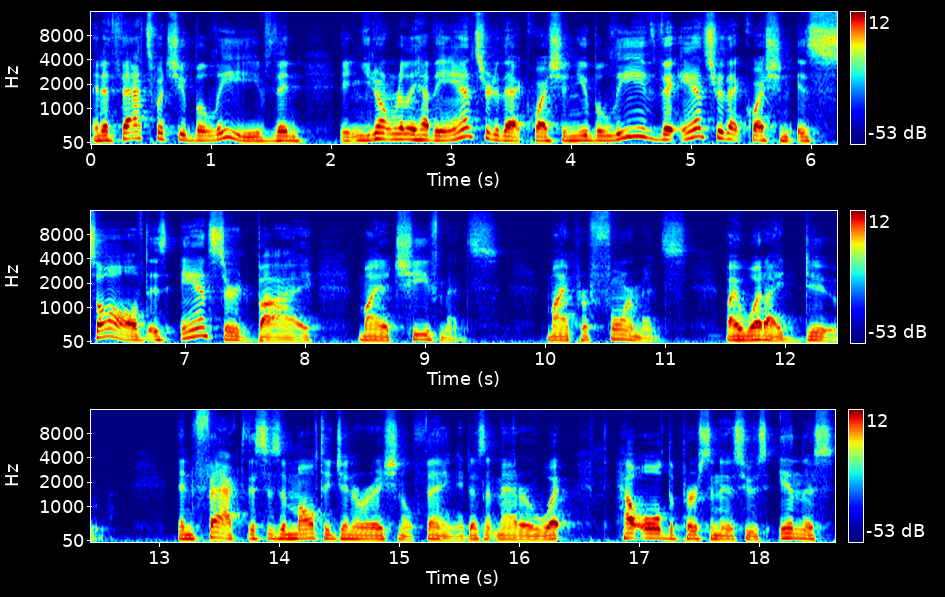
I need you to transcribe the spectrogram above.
And if that's what you believe, then you don't really have the answer to that question. You believe the answer to that question is solved, is answered by my achievements, my performance, by what I do. In fact, this is a multi generational thing. It doesn't matter what how old the person is who's in this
